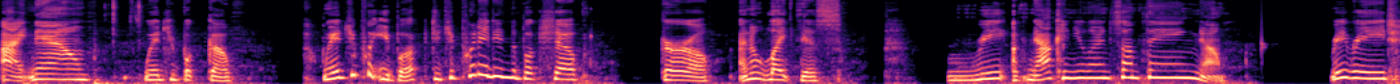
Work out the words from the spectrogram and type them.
All right, now, where'd your book go? Where'd you put your book? Did you put it in the bookshelf? Girl, I don't like this. Re uh, now can you learn something? No. Reread.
